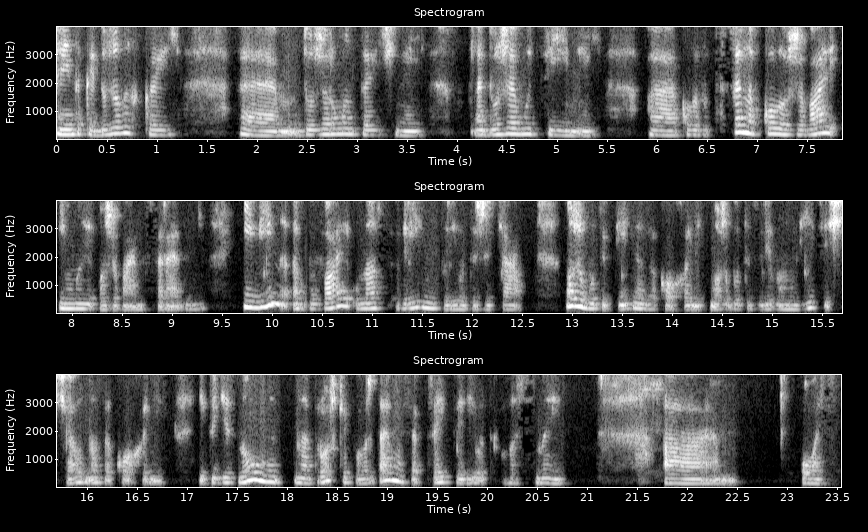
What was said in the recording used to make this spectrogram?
Він такий дуже легкий, е, дуже романтичний, е, дуже емоційний, коли от все навколо оживає, і ми оживаємо всередині. І він буває у нас в різні періоди життя. Може бути пізня закоханість, може бути в зрілому віці ще одна закоханість. І тоді знову ми на трошки повертаємося в цей період весни. Ось.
